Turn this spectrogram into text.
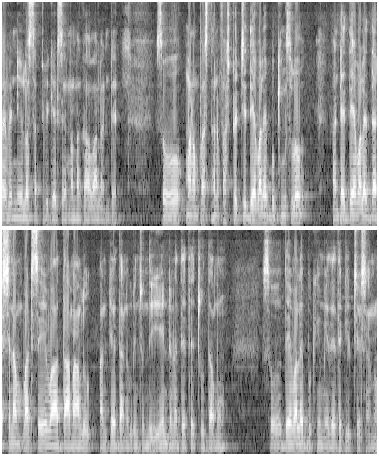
రెవెన్యూలో సర్టిఫికేట్స్ ఏమన్నా కావాలంటే. సో మనం ప్రస్తుతానికి ఫస్ట్ వచ్చి దేవాలయ బుకింగ్స్లో అంటే దేవాలయ దర్శనం వాటి సేవా దానాలు అంటే దాని గురించి ఉంది. ఏంటనేది అయితే చూద్దాము. సో దేవాలయ బుకింగ్ మీద అయితే క్లిక్ చేశాను.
